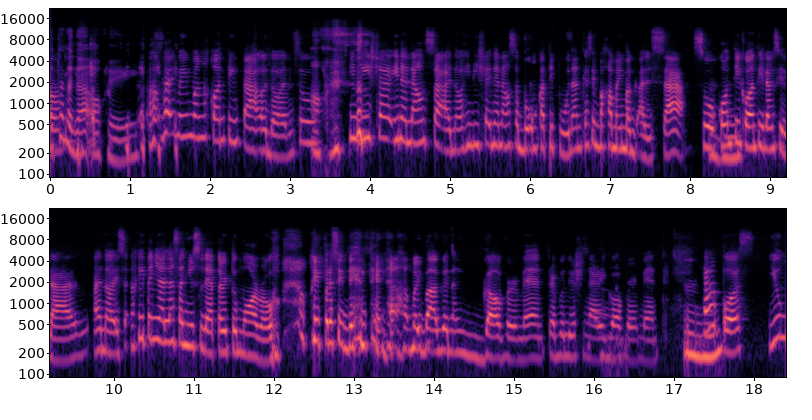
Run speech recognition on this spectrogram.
ah, talaga? Okay. Ah, may, may mga konting tao doon. So, Okay. hindi siya in-announce sa ano, hindi siya in-announce sa buong katipunan kasi baka may mag-alsa. So, Mhm. konti-konti lang sila. Ano, is, nakita niya lang sa newsletter tomorrow, may presidente na may bago ng government, revolutionary Mhm. government. Mhm. Tapos, yung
